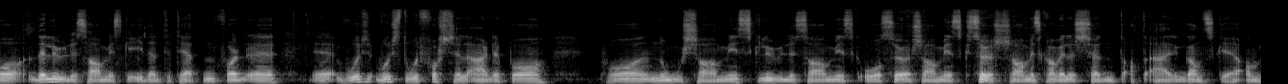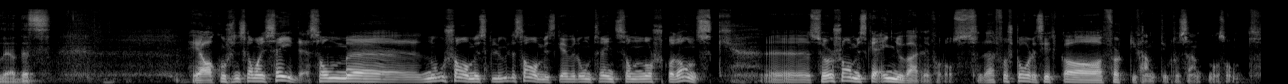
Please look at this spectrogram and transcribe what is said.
Og det lulesamiske identiteten, for eh, eh, hvor, hvor stor forskjell er det på, på nordsamisk, lulesamisk og sørsamisk? Sørsamisk har vel skjønt at det er ganske annerledes. Ja, hvordan skal man si det? Som eh, nordsamisk, lulesamisk er vel omtrent som norsk og dansk. Eh, sørsamisk er enda verre for oss. Der forstår jeg ca. 40-50% noe sånt.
